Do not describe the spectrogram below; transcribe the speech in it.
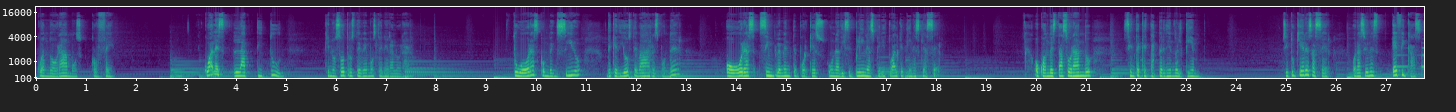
cuando oramos con fe. ¿Cuál es la actitud que nosotros debemos tener al orar? ¿Tú oras convencido de que Dios te va a responder? ¿O oras simplemente porque es una disciplina espiritual que tienes que hacer? ¿O cuando estás orando, sientes que estás perdiendo el tiempo? Si tú quieres hacer oraciones eficaces,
